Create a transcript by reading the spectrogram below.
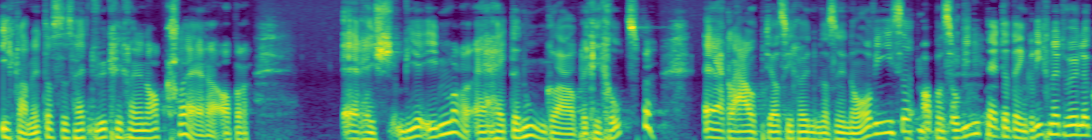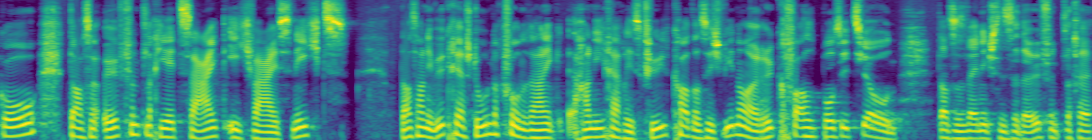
Ich glaube nicht, dass das hätte wirklich können abklären aber er ist wie immer, er hat eine unglaubliche Kutzpe. Er glaubt ja, sie können das nicht nachweisen, aber so weit hätte er dann gleich nicht wollen gehen, dass er öffentlich jetzt sagt, ich weiß nichts. Das habe ich wirklich erstaunlich gefunden. Da habe ich, habe ich ein bisschen das Gefühl gehabt, das ist wie noch eine Rückfallposition, dass er wenigstens in der öffentlichen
